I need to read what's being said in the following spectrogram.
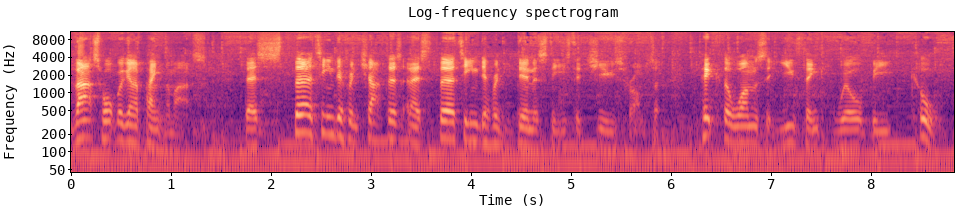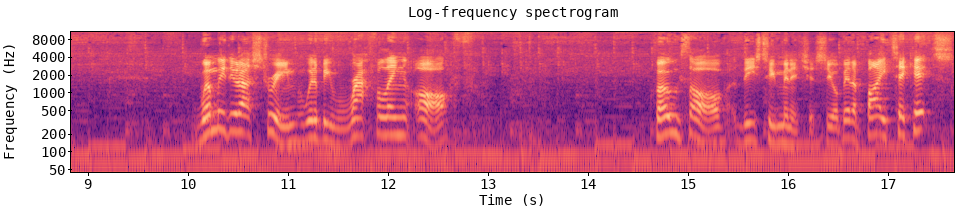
That's what we're going to paint them as. There's 13 different chapters and there's 13 different dynasties to choose from. So pick the ones that you think will be cool. When we do that stream, we'll be raffling off both of these two miniatures. So you'll be able to buy tickets.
